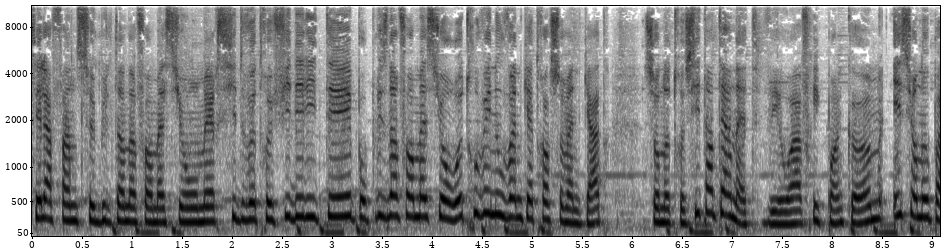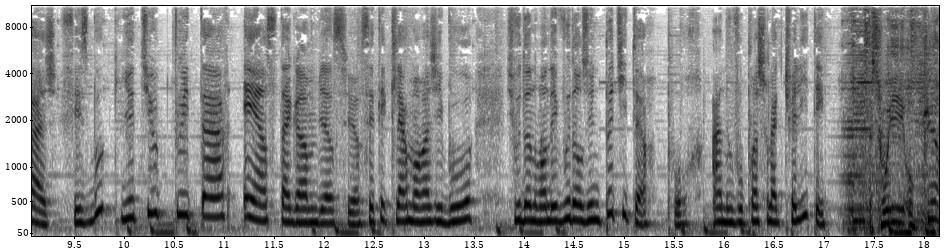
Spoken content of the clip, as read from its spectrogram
C'est la fin de ce bulletin d'information. Merci de votre fidélité. Pour plus d'informations, retrouvez-nous 24 heures sur 24 sur notre site internet voafrique.com et sur nos pages Facebook, YouTube, Twitter et Instagram, bien sûr. C'était Claire Morin-Gibourg. Je vous donne rendez-vous dans une petite heure pour un nouveau point sur l'actualité. Soyez au cœur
